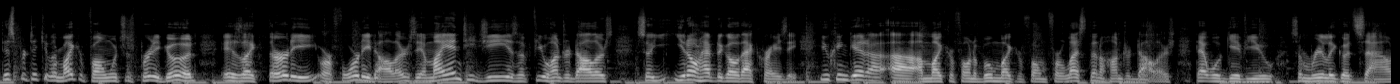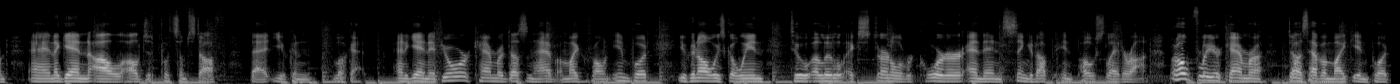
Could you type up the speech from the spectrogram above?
This particular microphone, which is pretty good, is like 30 or $40. Yeah, my NTG is a few hundred dollars, so you don't have to go that crazy. You can get a, a, microphone, a boom microphone for less than $100 that will give you some really good sound. And again, I'll, I'll just put some stuff that you can look at. And again, if your camera doesn't have a microphone input, you can always go in to a little external recorder and then sync it up in post later on. But hopefully your camera does have a mic input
